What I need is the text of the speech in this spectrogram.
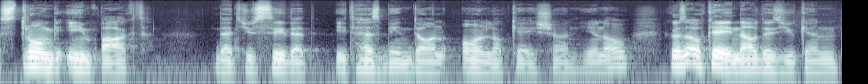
strong impact that you see that it has been done on location you know? Because okay nowadays you can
